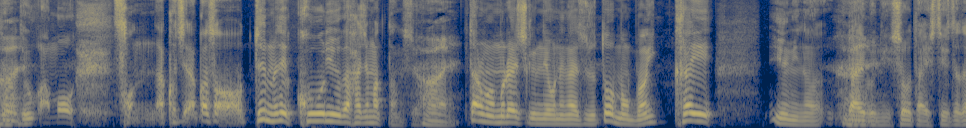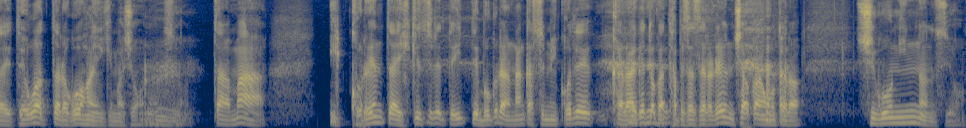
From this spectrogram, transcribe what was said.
言われて、うわもうそんなこちらこそ。っていうので交流が始まったんですよ。はい。たらもう村石君にお願いするともう毎回ユーミンのライブに招待していただいて、終わったらご飯行きましょうなんですよ。たらまあ一個連帯引き連れて行って僕らなんか隅っこで唐揚げとか 食べさせられるんちゃうかな思ったら45人なんですよ。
